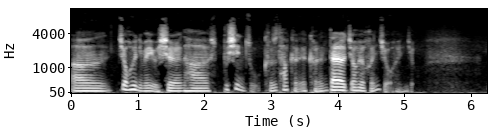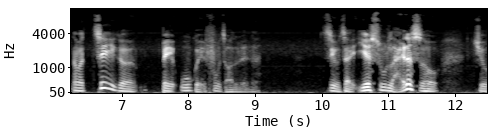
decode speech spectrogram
嗯，教会里面有些人他不信主，可是他可能可能待在教会很久很久。那么这个被乌鬼附着的人呢？”只有在耶稣来的时候，就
